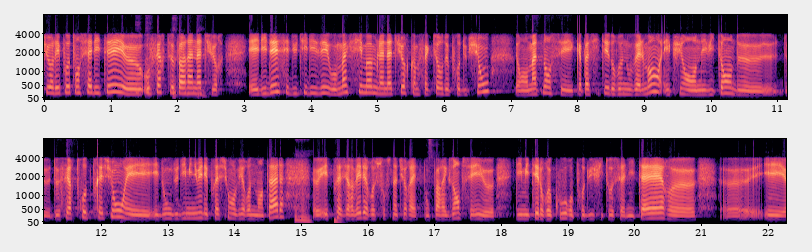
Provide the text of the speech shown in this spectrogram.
sur les potentialités euh, offertes par la nature. Et l'idée, c'est d'utiliser au maximum la nature comme facteur de production, en maintenant ses capacités de renouvellement, et puis en évitant de, de, de faire trop de pression et, et, donc de diminuer les pressions environnementales euh, et de préserver les ressources naturelles. Donc par exemple, c'est euh, limiter le recours aux produits phytosanitaires euh, et,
